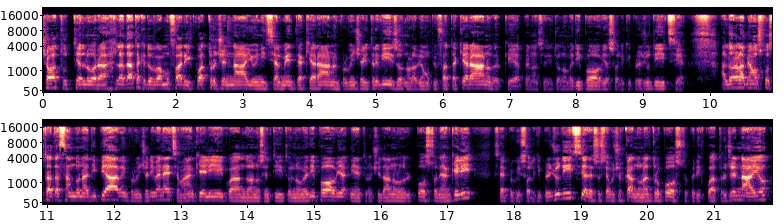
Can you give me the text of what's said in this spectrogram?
Ciao a tutti, allora la data che dovevamo fare il 4 gennaio inizialmente a Chiarano in provincia di Treviso non l'abbiamo più fatta a Chiarano perché appena sentito il nome di Povia, soliti pregiudizi. Allora l'abbiamo spostata a San Donà di Piave in provincia di Venezia, ma anche lì quando hanno sentito il nome di Povia, niente, non ci danno il posto neanche lì, sempre con i soliti pregiudizi. Adesso stiamo cercando un altro posto per il 4 gennaio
